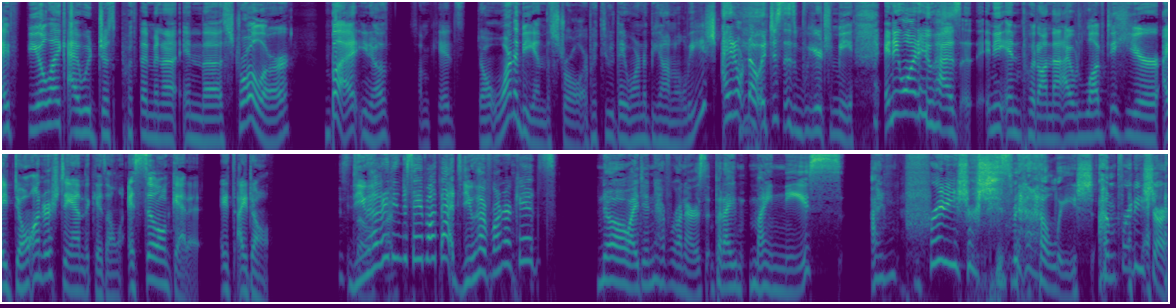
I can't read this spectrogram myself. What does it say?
I feel like I would just put them in a in the stroller, but you know, some kids don't want to be in the stroller, but do they want to be on a leash? I don't know. It just is weird to me. Anyone who has any input on that, I would love to hear. I don't understand the kids. I still don't get it. I, I don't. Do you have anything to say about that? Do you have runner kids? No, I didn't have runners, but I my niece. I'm pretty sure she's been on a leash. I'm pretty sure,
